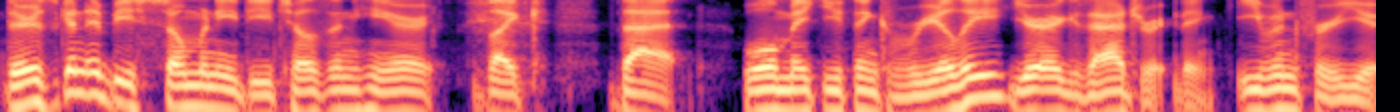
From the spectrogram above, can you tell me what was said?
there's going to be so many details in here like that will make you think really you're exaggerating even for you.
